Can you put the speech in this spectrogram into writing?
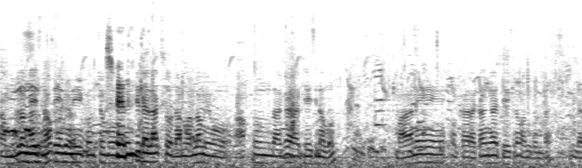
ఆ, ముగ్గురం చేసినాం. కొన్ని కొంచెం మంచి డైలాగ్స్ దానివల్ల మేము ఆఫ్టర్నూన్ దాకా చేసినాము. బాగానే ఒక రకంగా చేసినాం అనుకుంటా. ఇంకా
